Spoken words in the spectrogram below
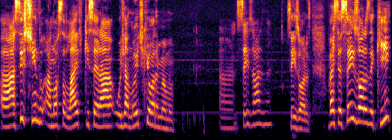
ah, assistindo a nossa live, que será hoje à noite. Que hora, meu amor? Ah, seis horas, né? 6 horas. Vai ser 6 horas aqui,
